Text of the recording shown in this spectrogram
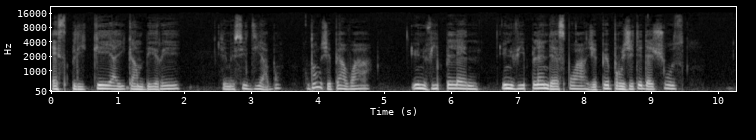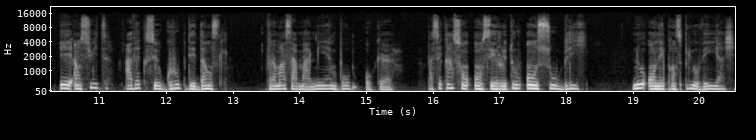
expliqué à Icambéré, je me suis dit, ah bon, donc je peux avoir une vie pleine, une vie pleine d'espoir, je peux projeter des choses. Et ensuite, avec ce groupe de danse, vraiment ça m'a mis un baume au cœur. Parce que quand on, se retrouve, on s'oublie. Nous, on ne pense plus au VIH.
